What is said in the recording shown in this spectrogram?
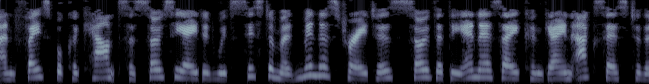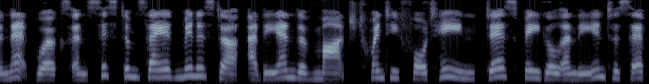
and Facebook accounts associated with system administrators so that the NSA can gain access to the networks and systems they administer. At the end of March 2014, Der Spiegel and The Intercept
